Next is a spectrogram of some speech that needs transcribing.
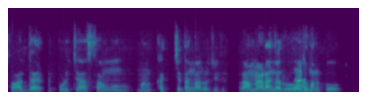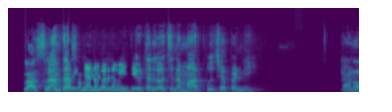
స్వాధ్యాయం ఎప్పుడు చేస్తామో మనం ఖచ్చితంగా ఆ రోజు ఇది. రా మేడం గారు రోజు మనకు క్లాస్ విజ్ఞానం వల్ల మీ జీవితంలో వచ్చిన మార్పు చెప్పండి. మేడం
